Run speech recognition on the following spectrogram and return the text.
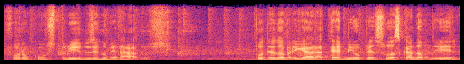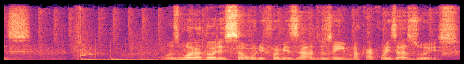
foram construídos e numerados, podendo abrigar até mil pessoas cada um deles. Os moradores são uniformizados em macacões azuis,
